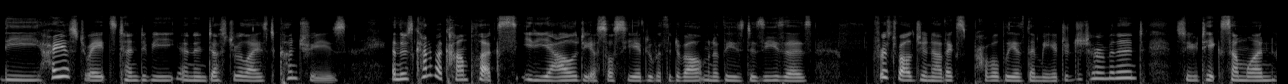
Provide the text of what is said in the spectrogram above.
the highest rates tend to be in industrialized countries. And there's kind of a complex etiology associated with the development of these diseases. First of all, genetics probably is the major determinant. So you take someone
